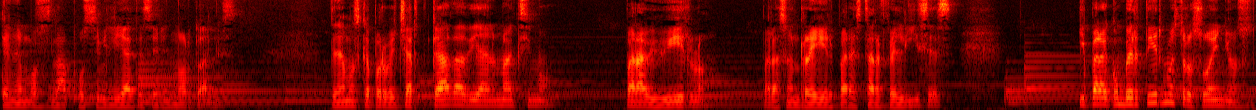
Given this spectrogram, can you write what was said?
tenemos la posibilidad de ser inmortales. Tenemos que aprovechar cada día al máximo para vivirlo, para sonreír, para estar felices y para convertir nuestros sueños,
